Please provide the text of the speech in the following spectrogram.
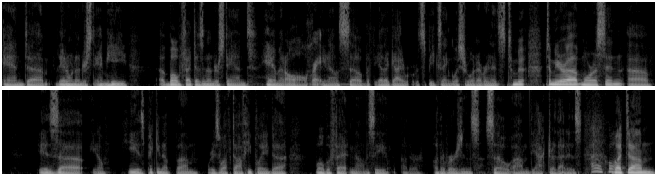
and um, they don't understand him. He uh, Boba Fett doesn't understand him at all, Right. You know, so but the other guy speaks English or whatever, and it's Tam- Temuera Morrison uh, is uh, you know he is picking up um, where he's left off. He played. Uh, Boba Fett and obviously other other versions. So um, the actor that is, Oh, cool. but um,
